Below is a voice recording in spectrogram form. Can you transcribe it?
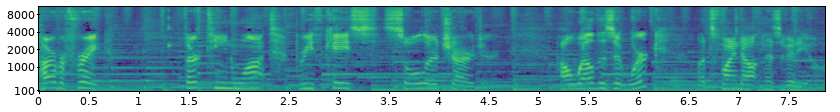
Harbor Freight 13 watt briefcase solar charger. How well does it work? Let's find out in this video.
